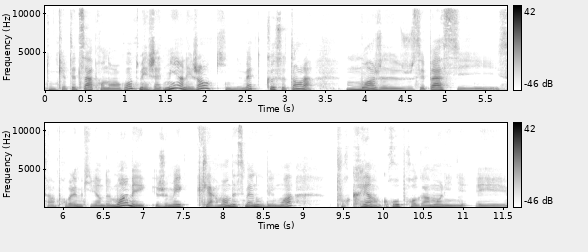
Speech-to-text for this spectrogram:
Donc il y a peut-être ça à prendre en compte, mais j'admire les gens qui ne mettent que ce temps-là. Moi, je, je sais pas si c'est un problème qui vient de moi, mais je mets clairement des semaines ou des mois pour créer un gros programme en ligne, et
